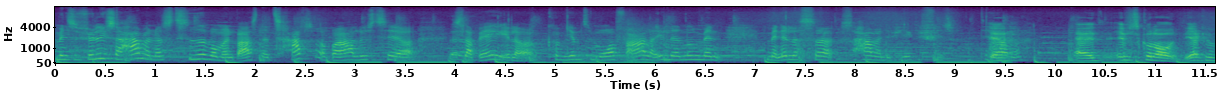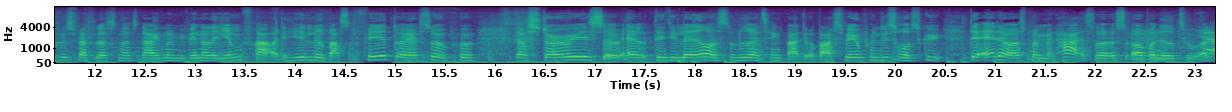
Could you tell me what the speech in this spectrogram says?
Men selvfølgelig så har man også tider, hvor man bare sådan er træt, og bare har lyst til at ja. slappe af, eller komme hjem til mor og far, eller et eller andet. Men, men ellers så, så har man det virkelig fedt. Det Ja. har man. Ja, et efterskoleår, jeg kan huske i hvert fald også, når jeg snakkede med mine venner derhjemmefra, og det hele lød bare så fedt, og jeg så på deres stories og alt det, de lavede og så videre. Jeg tænkte bare, det var bare at svæve på en lysrød sky. Det er det også, men man har altså også op- og nedture. Ja.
